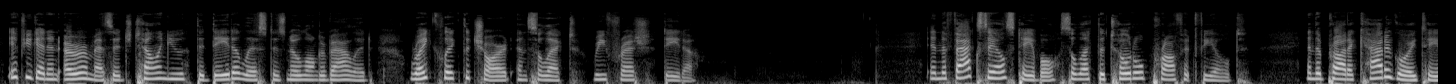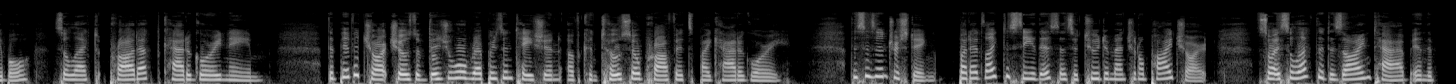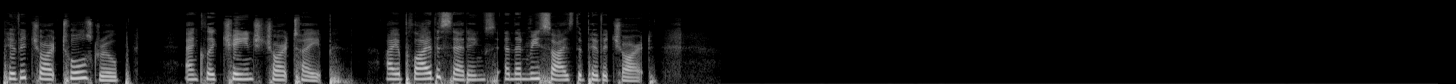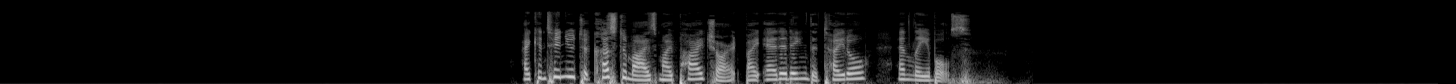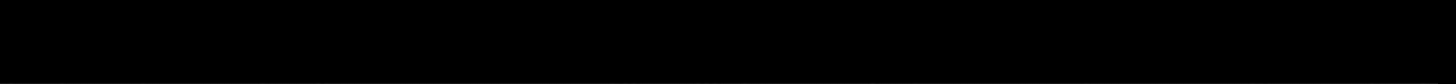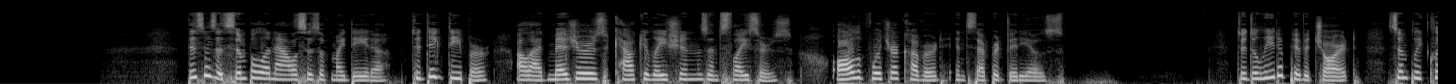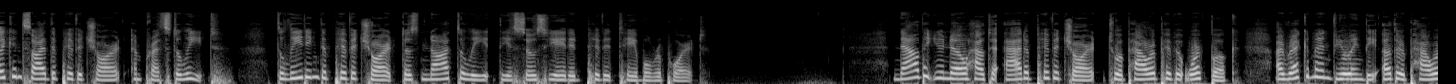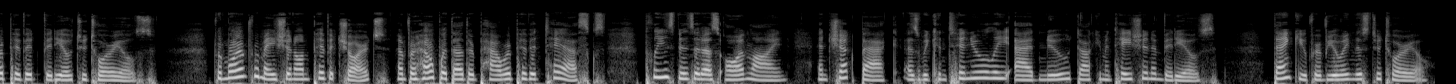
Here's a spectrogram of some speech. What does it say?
If you get an error message telling you the data list is no longer valid, right-click the chart and select Refresh Data. In the Fact Sales table, select the Total Profit field. In the Product Category table, select Product Category Name. The pivot chart shows a visual representation of Contoso profits by category. This is interesting, but I'd like to see this as a two-dimensional pie chart, so I select the Design tab in the Pivot Chart Tools group and click Change Chart Type. I apply the settings and then resize the pivot chart. I continue to customize my pie chart by editing the title and labels. This is a simple analysis of my data. To dig deeper, I'll add measures, calculations, and slicers, all of which are covered in separate videos. To delete a pivot chart, simply click inside the pivot chart and press delete. Deleting the pivot chart does not delete the associated pivot table report. Now that you know how to add a pivot chart to a Power Pivot workbook, I recommend viewing the other Power Pivot video tutorials. For more information on pivot charts and for help with other Power Pivot tasks, please visit us online and check back as we continually add new documentation and videos. Thank you for viewing this tutorial.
